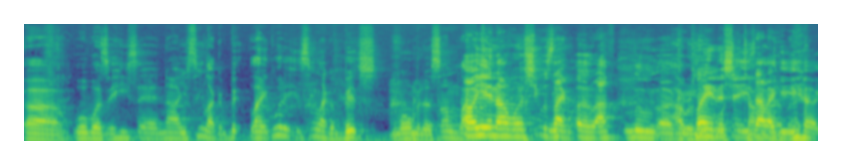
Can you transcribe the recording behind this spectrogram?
uh, what was it? He said, "Nah, you seem like a bit like what? It seem like a bitch moment or something." Like Oh yeah, no. When she was like, uh, I, Lou uh, I complaining and shit, you're he sound like he uh,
